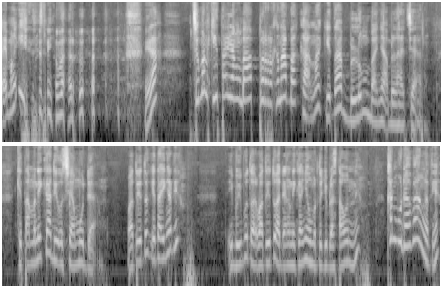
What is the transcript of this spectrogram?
Emang iya istrinya baru. ya, cuman kita yang baper. Kenapa? Karena kita belum banyak belajar. Kita menikah di usia muda. Waktu itu kita ingat ya, ibu-ibu waktu itu ada yang nikahnya umur 17 tahun ya. Kan mudah banget ya.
